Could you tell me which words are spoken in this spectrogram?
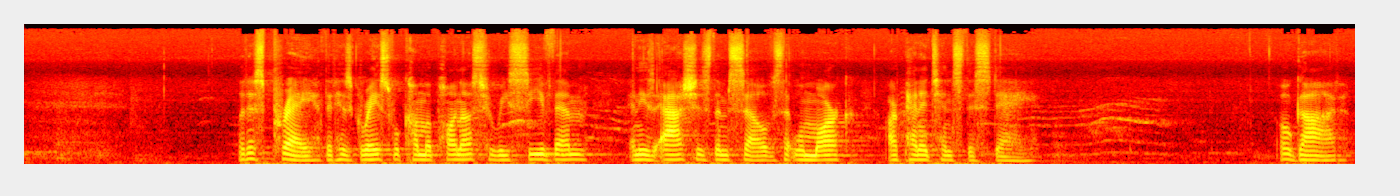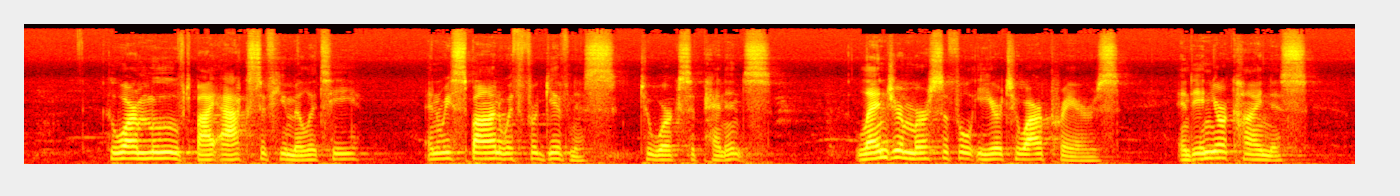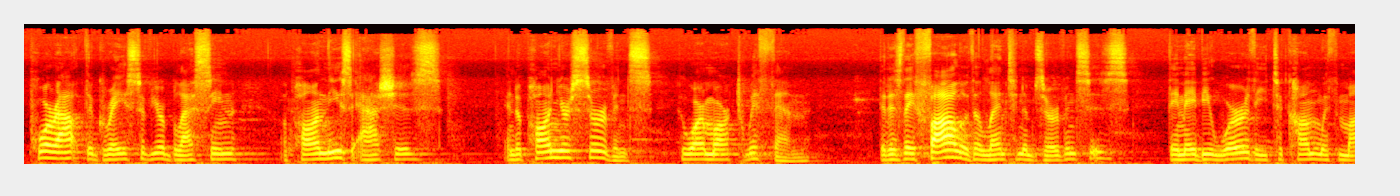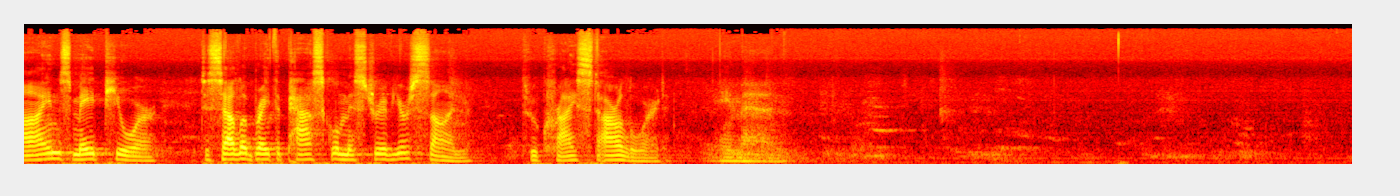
Let us pray that His grace will come upon us who receive them and these ashes themselves that will mark our penitence this day. O oh God, who are moved by acts of humility and respond with forgiveness to works of penance, lend your merciful ear to our prayers, and in your kindness, pour out the grace of your blessing upon these ashes and upon your servants who are marked with them that as they follow the Lenten observances, they may be worthy to come with minds made pure to celebrate the paschal mystery of your Son through Christ our Lord. Amen.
